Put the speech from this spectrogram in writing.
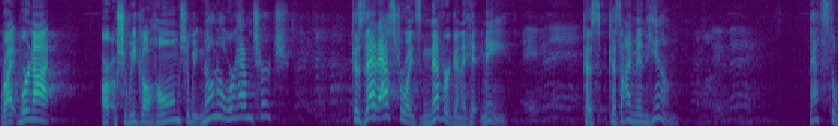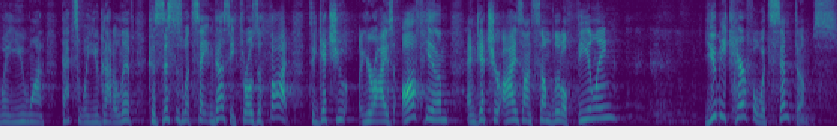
Right? We're not, or should we go home? Should we? No, no, we're having church. Because that asteroid's never going to hit me because I'm in Him. That's the way you want, that's the way you got to live. Because this is what Satan does. He throws a thought to get you your eyes off him and get your eyes on some little feeling. You be careful with symptoms.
